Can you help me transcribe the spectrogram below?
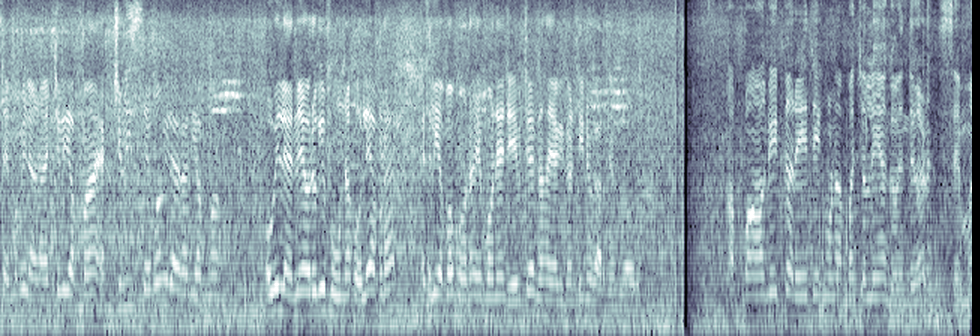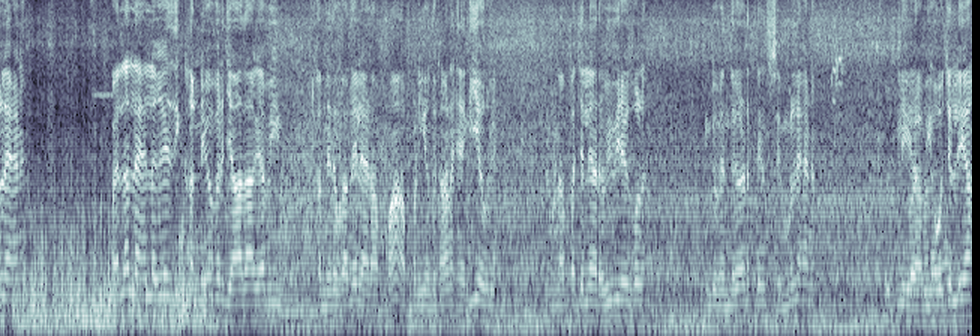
ਸਿਮ ਵੀ ਲੈਣਾ ਐਕਚੁਅਲੀ ਆਪਾਂ ਐਕਚੁਅਲੀ ਸਿਮ ਵੀ ਲੈਣਾ ਸੀ ਆਪਾਂ। ਉਹ ਵੀ ਲੈਣੇ ਔਰ ਕਿ ਫੋਨ ਨਾ ਖੋਲੇ ਆਪਣਾ। ਇਸ ਲਈ ਆਪਾਂ ਫੋਨ ਪਾਉਣੇ ਆ ਜੇਬ 'ਚ ਗਾਹਾਂ ਜਾ ਕੇ ਕੰਟੀਨਿਊ ਕਰਦੇ ਆ ਬਲੌਗ ਆਪਾਂ ਆ ਗਏ ਘਰੇ ਤੇ ਹੁਣ ਆਪਾਂ ਚੱਲੇ ਆ ਗੋਬਿੰਦਗੜ੍ਹ ਸਿਮ ਲੈਣ। ਪਹਿਲਾਂ ਲੈਣ ਲੱਗੇ ਸੀ ਖੰਨੇ ਫਿਰ ਯਾਦ ਆ ਗਿਆ ਵੀ ਖੰਨੇ ਤੋਂ ਕਾਹਤੇ ਲੈਣਾ ਆਪਾਂ? ਆਪਣੀ ਉਹ ਦੁਕਾਨ ਹੈਗੀ ਆ ਉਰੇ। ਹੁਣ ਆਪਾਂ ਚੱਲੇ ਆ ਰਵੀ ਵੀਰੇ ਕੋਲ ਗੋਬਿੰਦਗੜ੍ਹ ਤੇ ਸਿਮ ਲੈਣ। ਹਨੇਰਾ ਵੀ ਹੋ ਚੱਲਿਆ।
